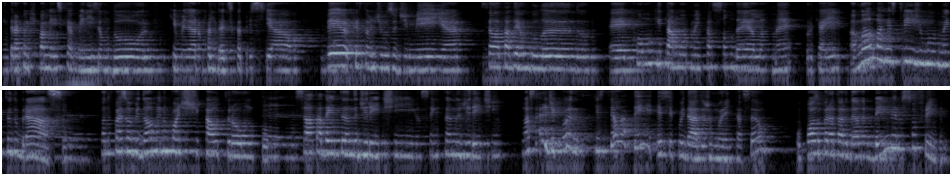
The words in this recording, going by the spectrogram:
entrar com equipamentos que amenizam dor, que melhoram a qualidade cicatricial, ver a questão de uso de meia, se ela está deambulando, é, como que está a movimentação dela, né? Porque aí a mama restringe o movimento do braço. Quando faz o abdômen, não pode esticar o tronco. Se ela está deitando direitinho, sentando direitinho. Uma série de coisas que, se ela tem esse cuidado de uma orientação, o pós-operatório dela é bem menos sofrido.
